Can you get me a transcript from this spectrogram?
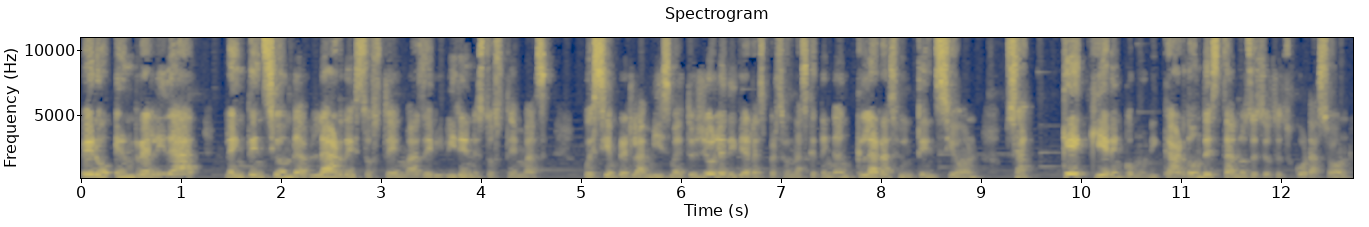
Pero en realidad la intención de hablar de estos temas, de vivir en estos temas, pues siempre es la misma. Entonces yo le diría a las personas que tengan clara su intención, o sea, qué quieren comunicar, dónde están los deseos de su corazón,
